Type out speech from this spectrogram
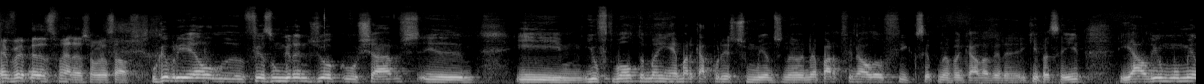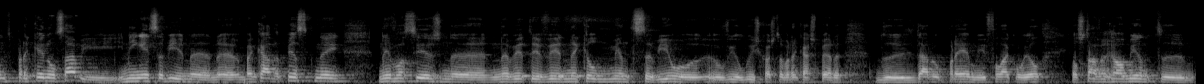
MVP da semana, João Gonçalves. O Gabriel fez um grande jogo com o Chaves e e, e, o futebol também é marcado por estes momentos. Na, na, parte final eu fico sempre na bancada a ver a equipa sair. E há ali um momento, para quem não sabe, e, e ninguém sabia na, na, bancada, penso que nem, nem vocês na, na BTV naquele momento sabiam, eu, eu, vi o Luís Costa Branca à espera de lhe dar o prémio e falar com ele, ele estava realmente uh,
